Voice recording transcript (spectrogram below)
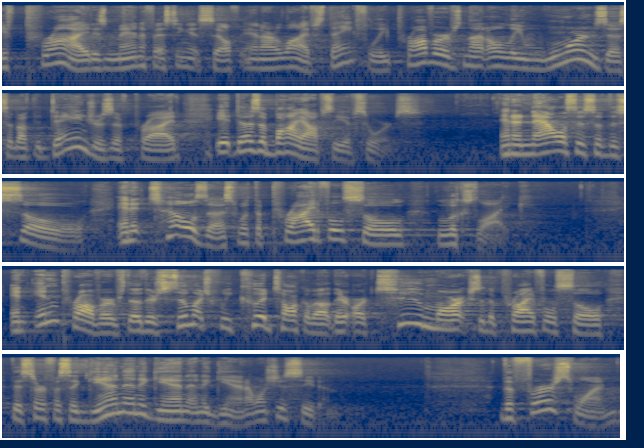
if pride is manifesting itself in our lives. Thankfully, Proverbs not only warns us about the dangers of pride, it does a biopsy of sorts, an analysis of the soul, and it tells us what the prideful soul looks like. And in Proverbs, though there's so much we could talk about, there are two marks of the prideful soul that surface again and again and again. I want you to see them. The first one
